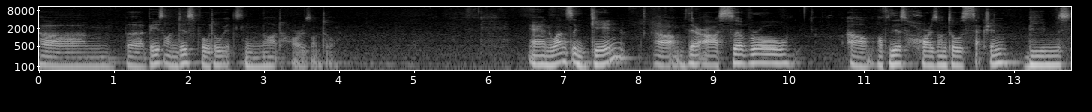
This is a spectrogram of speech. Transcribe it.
um, but based on this photo, it's not horizontal. And once again, um, there are several um, of this horizontal section beams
